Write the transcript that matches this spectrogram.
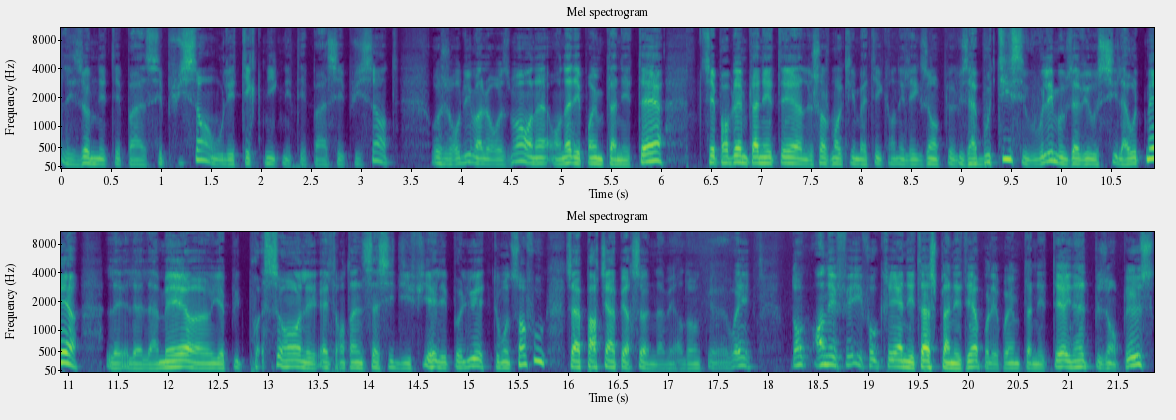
les hommes n'étaient pas assez puissants ou les techniques n'étaient pas assez puissantes. Aujourd'hui, malheureusement, on a, on a, des problèmes planétaires. Ces problèmes planétaires, le changement climatique en est l'exemple le plus abouti, si vous voulez, mais vous avez aussi la haute mer. La, la, mer, euh, il n'y a plus de poissons, elle est en train de s'acidifier, elle est polluée. Tout le monde s'en fout. Ça appartient à personne, la mer. Donc, euh, voyez. Donc, en effet, il faut créer un étage planétaire pour les problèmes planétaires. Il y en a de plus en plus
